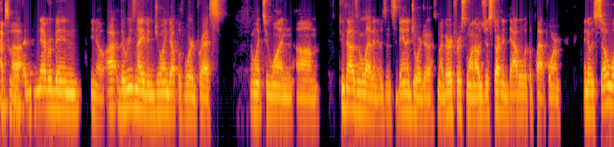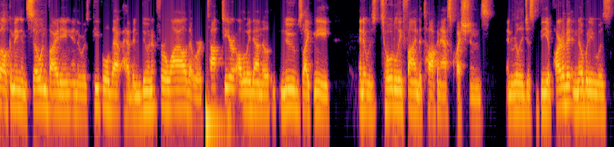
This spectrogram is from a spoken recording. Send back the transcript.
Absolutely. Uh, I've never been, you know, I, the reason I even joined up with WordPress, I went to one um, 2011. It was in Savannah, Georgia. It's my very first one. I was just starting to dabble with the platform, and it was so welcoming and so inviting. And there was people that have been doing it for a while that were top tier, all the way down to noobs like me. And it was totally fine to talk and ask questions and really just be a part of it. And nobody was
